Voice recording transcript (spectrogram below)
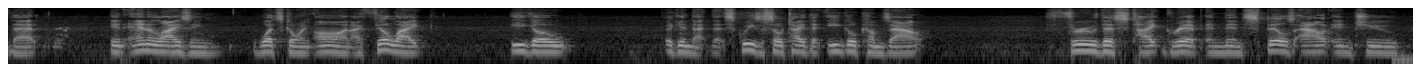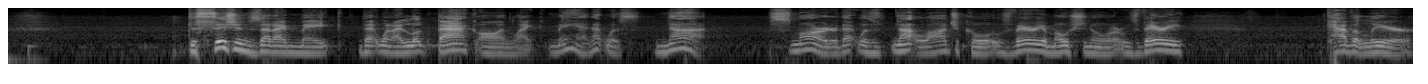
that in analyzing what's going on, I feel like ego again that that squeeze is so tight that ego comes out through this tight grip and then spills out into decisions that I make that when I look back on like man that was not smart or that was not logical it was very emotional or it was very cavalier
